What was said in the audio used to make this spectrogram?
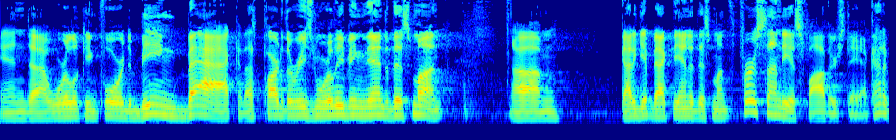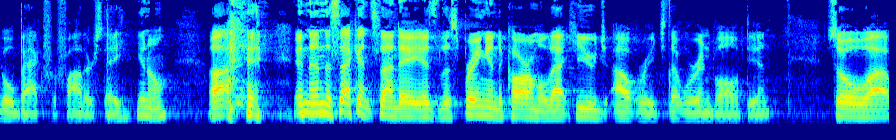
And uh, we're looking forward to being back. That's part of the reason we're leaving the end of this month. Um, got to get back the end of this month. First Sunday is Father's Day. I got to go back for Father's Day, you know. Uh, and then the second Sunday is the Spring into Corrimal, that huge outreach that we're involved in. So uh,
